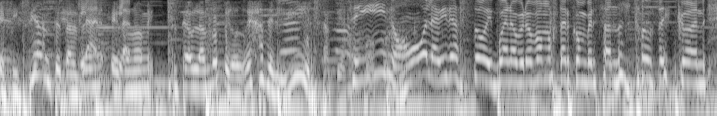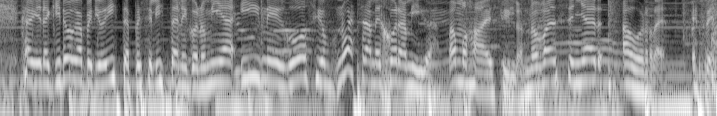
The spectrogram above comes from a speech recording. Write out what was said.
eficiente tal vez económicamente hablando, pero deja de vivir también. Sí, no, la vida soy. Bueno, pero vamos a estar conversando entonces con Javiera Quiroga, periodista, especialista en economía y negocios, nuestra mejor amiga, vamos a decirlo. Nos va a enseñar a ahorrar. Espero.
